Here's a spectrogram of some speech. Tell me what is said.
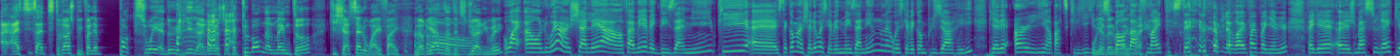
a- assis la petite roche, puis il fallait pas que tu sois à deux pieds de la roche. fait que tout le monde dans le même tas qui chassait le Wi-Fi. Lauriane, Oh. t'es-tu déjà arrivé? Ouais, euh, on louait un chalet à- en famille avec des amis, puis euh, c'était comme un chalet où est-ce qu'il y avait une mezzanine, là, où est-ce qu'il y avait comme plusieurs lits, puis il y avait un lit en particulier qui Où était sur le bord de la fenêtre, puis c'était là que le Wi-Fi pognait mieux. Fait que euh, je m'assurais que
